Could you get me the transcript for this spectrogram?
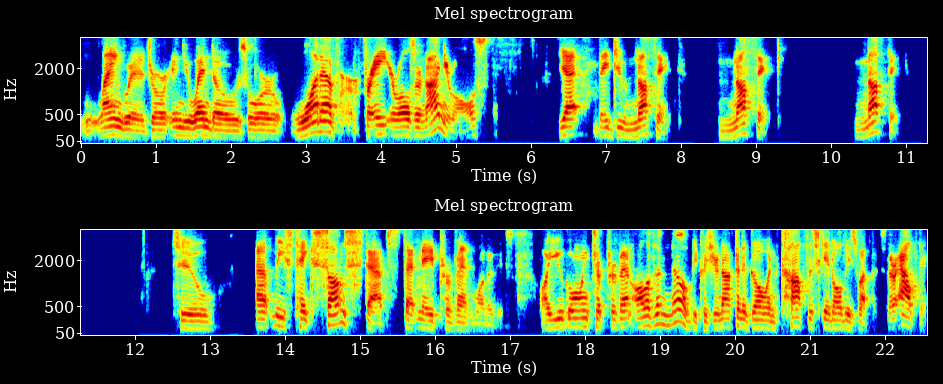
language or innuendos or whatever for eight-year-olds or nine-year-olds. Yet they do nothing, nothing, nothing to at least take some steps that may prevent one of these. Are you going to prevent all of them? No, because you're not going to go and confiscate all these weapons. They're out there,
